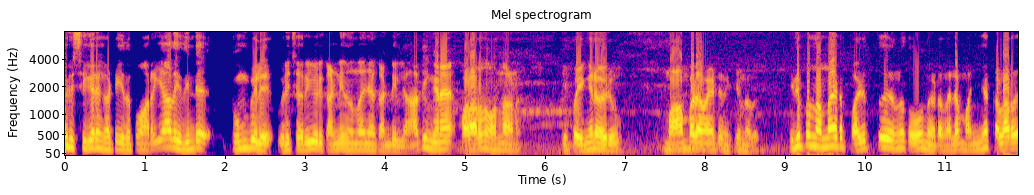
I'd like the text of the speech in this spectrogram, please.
ഒരു ശിഖരം കട്ട് ചെയ്തപ്പോൾ അറിയാതെ ഇതിന്റെ തുമ്പിൽ ഒരു ചെറിയൊരു കണ്ണി നിന്നാൽ ഞാൻ കണ്ടില്ല. അതിങ്ങനെ വളർന്നു വന്നാണ് ഇപ്പോൾ ഇങ്ങനെ ഒരു മാമ്പഴമായിട്ട് നിൽക്കുന്നത്. ഇതിപ്പോൾ നന്നായിട്ട് പഴുത്ത് എന്ന് തോന്നുന്നു കേട്ടോ. നല്ല മഞ്ഞ കളറ്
